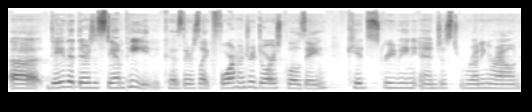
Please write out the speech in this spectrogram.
a day that there's a stampede because there's like 400 doors closing, kids screaming and just running around.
